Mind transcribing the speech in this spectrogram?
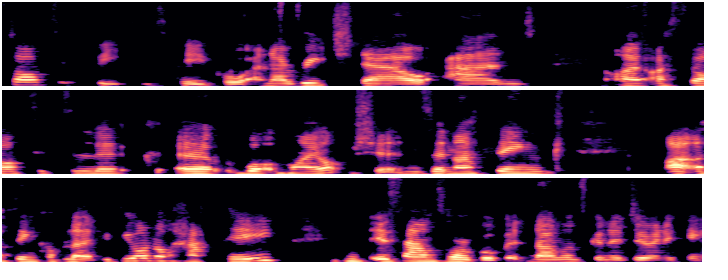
Started speaking to people, and I reached out and I, I started to look at what are my options. And I think I think I've learned if you're not happy, it sounds horrible, but no one's going to do anything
